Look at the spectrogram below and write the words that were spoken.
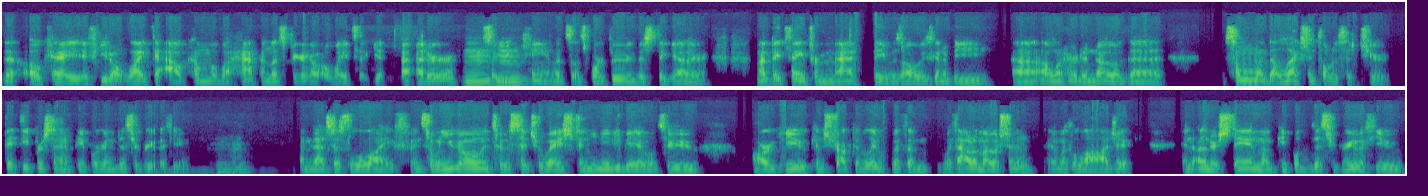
that okay, if you don't like the outcome of what happened, let's figure out a way to get better mm-hmm. so you mm-hmm. can. Let's let's work through this together. My big thing for Maddie was always going to be uh, I want her to know that someone the election told us this year 50% of people are going to disagree with you mm-hmm. i mean that's just life and so when you go into a situation you need to be able to argue constructively with them without emotion and with logic and understand when people disagree with you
